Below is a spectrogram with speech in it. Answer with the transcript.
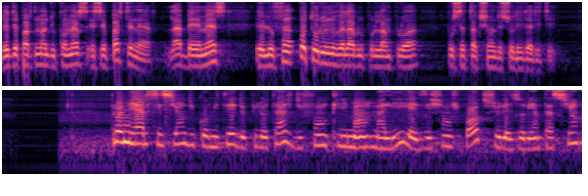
le département du commerce et ses partenaires, la BMS et le Fonds auto-renouvelable pour l'emploi, pour cette action de solidarité. Première session du comité de pilotage du Fonds Climat Mali. Les échanges portent sur les orientations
